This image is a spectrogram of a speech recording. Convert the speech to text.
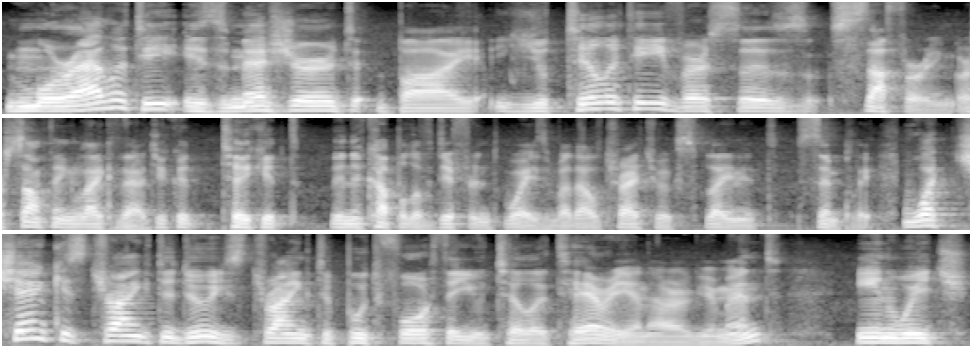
morality is measured by utility versus suffering or something like that. You could take it in a couple of different ways, but I'll try to explain it simply. What Cenk is trying to do is trying to put forth a utilitarian argument in which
